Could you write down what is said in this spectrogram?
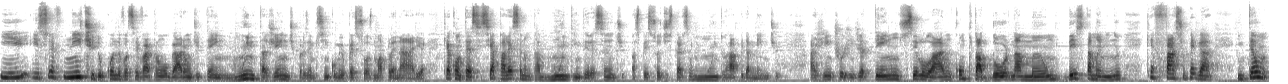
E isso é nítido quando você vai para um lugar onde tem muita gente, por exemplo, 5 mil pessoas numa plenária. O que acontece? Se a palestra não está muito interessante, as pessoas dispersam muito rapidamente. A gente hoje em dia tem um celular, um computador na mão desse tamaninho que é fácil pegar. Então,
